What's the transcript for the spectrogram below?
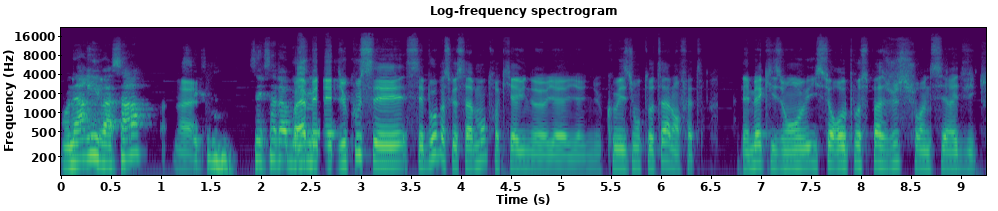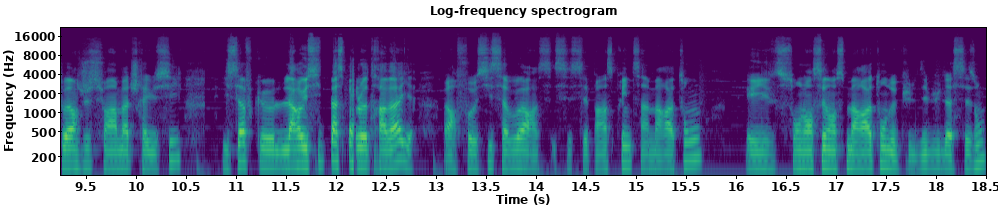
on arrive à ça, Ouais. c'est que, c'est que ça doit bosser. Ouais, mais du coup, c'est c'est beau parce que ça montre qu'il y, a une- il y a- il y a une cohésion totale en fait. Les mecs, ils, ont, ils se reposent pas juste sur une série de victoires, juste sur un match réussi. Ils savent que la réussite passe par le travail. Alors, faut aussi savoir, c'est- c'est c'est pas un sprint, c'est un marathon. Et ils sont lancés dans ce marathon depuis le début de la saison.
